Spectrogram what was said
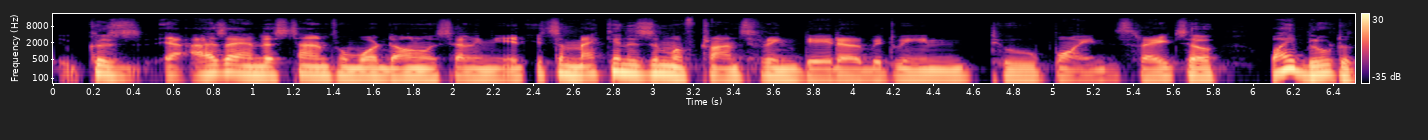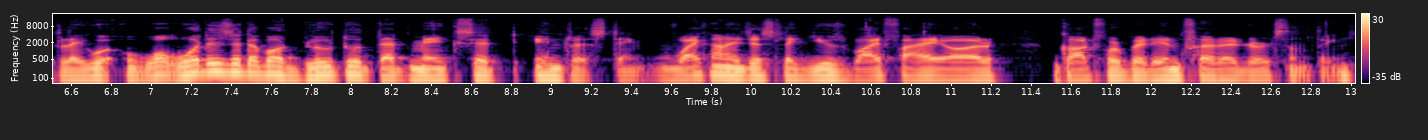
because as I understand from what Donn was telling me, it's a mechanism of transferring data between two points, right? So why Bluetooth? Like, wh- what is it about Bluetooth that makes it interesting? Why can't I just like use Wi-Fi or God forbid infrared or something?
